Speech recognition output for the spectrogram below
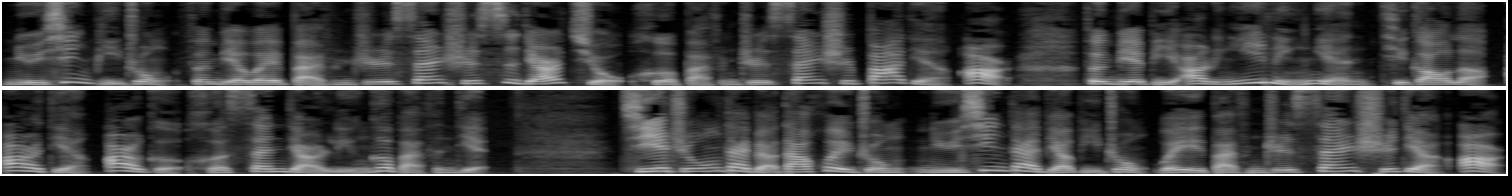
女性比重分别为百分之三十四点九和百分之三十八点二，分别比二零一零年提高了二点二个和三点零个百分点。企业职工代表大会中，女性代表比重为百分之三十点二，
